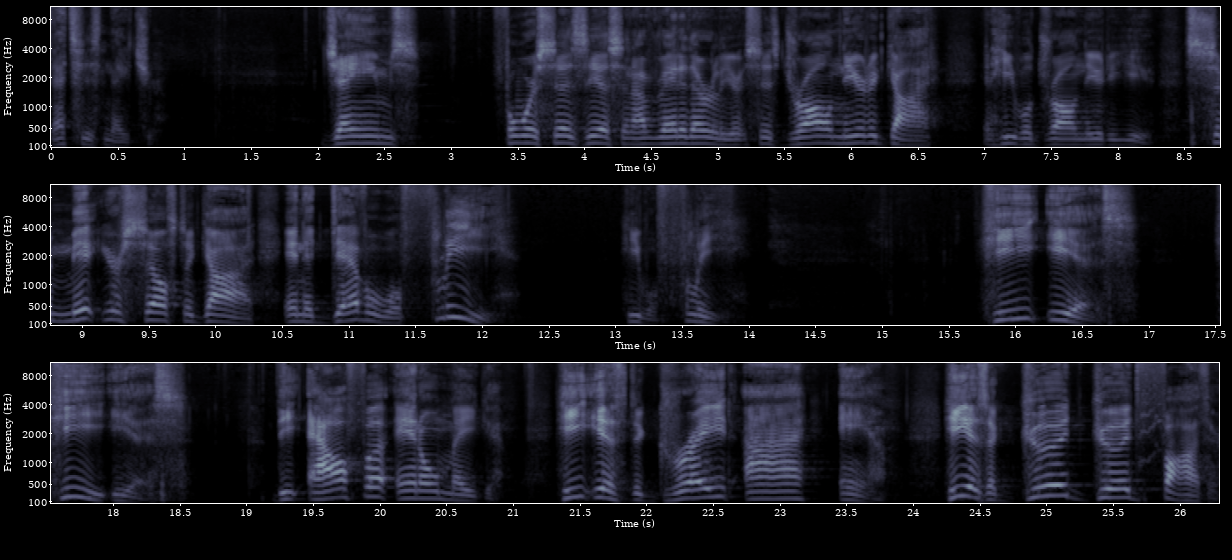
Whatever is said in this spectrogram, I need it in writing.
That's His nature. James 4 says this, and I read it earlier. It says, Draw near to God, and He will draw near to you. Submit yourselves to God, and the devil will flee. He will flee. He is, He is the Alpha and Omega. He is the great I am. He is a good, good Father.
